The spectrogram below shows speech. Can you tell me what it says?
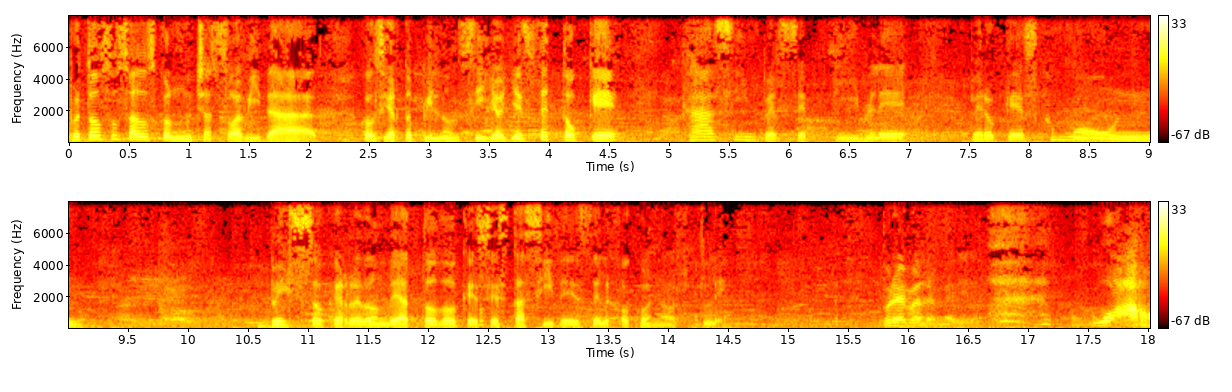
pero todos usados con mucha suavidad, con cierto piloncillo y este toque casi imperceptible, pero que es como un beso que redondea todo, que es esta acidez del joconostle. Pruébale, María. ¡Wow!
